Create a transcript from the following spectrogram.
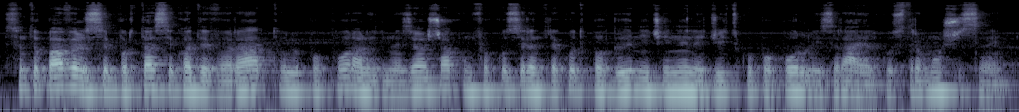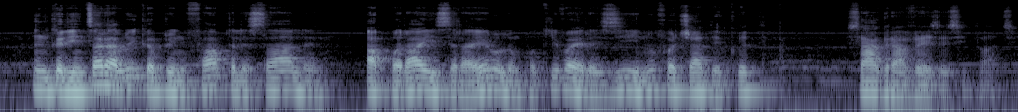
Sfântul Pavel se purtase cu adevăratul popor al lui Dumnezeu așa cum făcuseră în trecut păgânii cei nelegiți cu poporul Israel, cu strămoșii săi. Încredințarea lui că prin faptele sale apăra Israelul împotriva ereziei nu făcea decât să agraveze situația.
